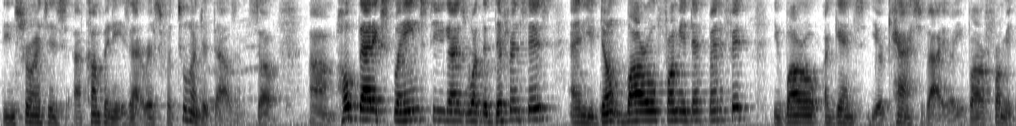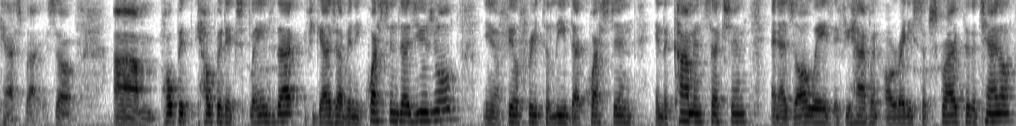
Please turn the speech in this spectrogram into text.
The insurance is, uh, company is at risk for 200,000. So um, hope that explains to you guys what the difference is and you don't borrow from your death benefit you borrow against your cash value or you borrow from your cash value. So um, hope it hope it explains that. If you guys have any questions as usual, you know, feel free to leave that question in the comment section. And as always, if you haven't already subscribed to the channel,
